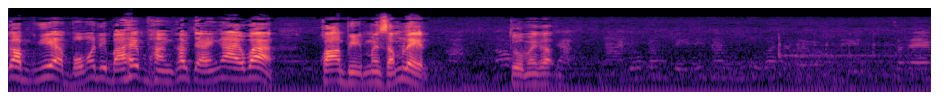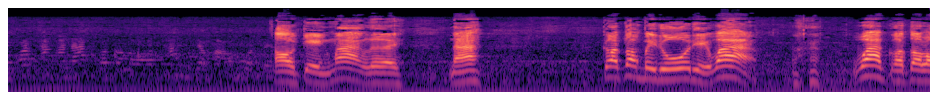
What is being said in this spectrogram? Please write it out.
ก็เนี่ยผมอธิบายให้ฟังเข้าใจง่ายว่า ความผิดมันสำเร็จถูกไหมครับนายกรัฐมนตรีที่ท่านพูดว่าจะดำเนินคดีแสดงว่าทั้งคณะกตลท่านจะเหมาหมดเลยเอาเก่งมากเลยนะ ก็ต้องไปดูดิว่าว่ากตร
